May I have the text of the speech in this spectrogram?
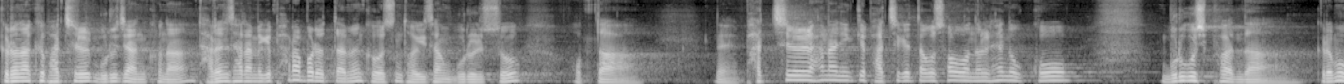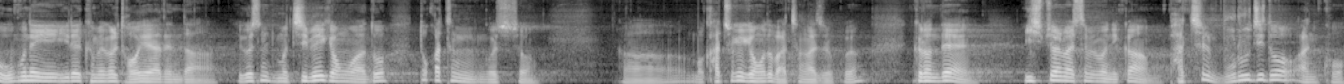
그러나 그 밭을 무르지 않거나 다른 사람에게 팔아버렸다면 그것은 더 이상 물을 수 없다. 네, 밭을 하나님께 바치겠다고 서원을 해놓고 무르고 싶어 한다. 그러면 5분의 1의 금액을 더해야 된다. 이것은 뭐 집의 경우와도 똑같은 것이죠. 어, 뭐 가축의 경우도 마찬가지였고요. 그런데 20절 말씀해 보니까 밭을 무르지도 않고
